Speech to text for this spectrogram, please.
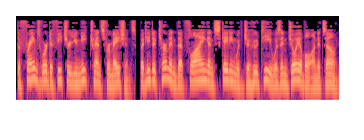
the frames were to feature unique transformations, but he determined that flying and skating with Jehuti was enjoyable on its own.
